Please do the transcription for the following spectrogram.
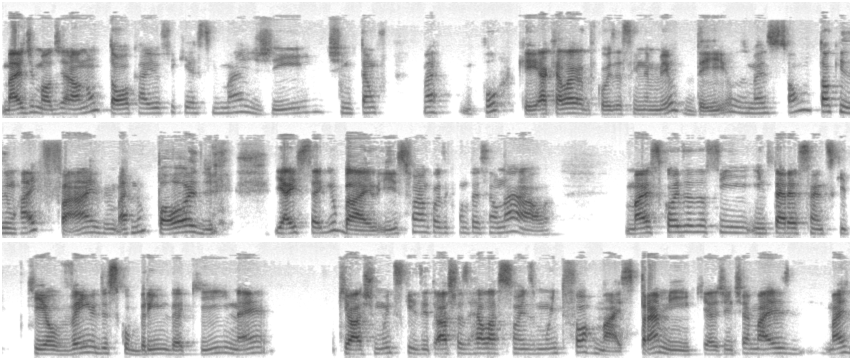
Mas de modo geral não toca. Aí eu fiquei assim, mas gente, então, mas por quê? Aquela coisa assim, né? Meu Deus, mas só um toquezinho high five, mas não pode. E aí segue o baile. E isso foi uma coisa que aconteceu na aula. Mas coisas assim interessantes que que eu venho descobrindo aqui, né, que eu acho muito esquisito. Eu acho as relações muito formais. Para mim, que a gente é mais, mais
